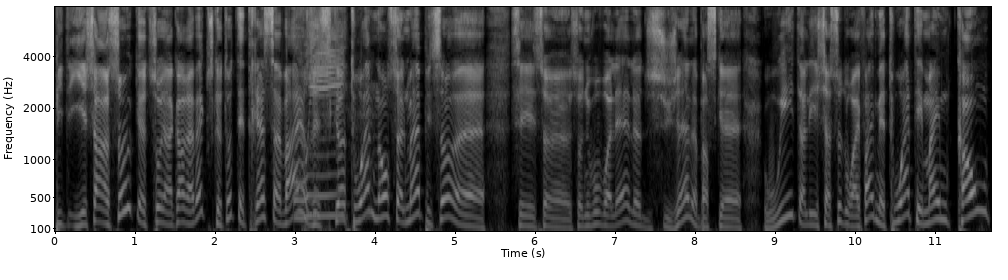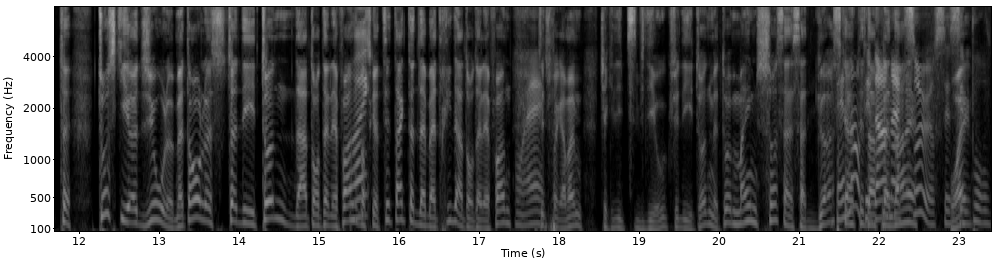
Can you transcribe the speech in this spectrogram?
Puis il est chanceux que tu sois encore avec, puisque toi, t'es très sévère, Oui. Jessica. Toi, non seulement, puis ça, c'est ce, ce nouveau volet là, du sujet, là, parce que oui, t'as les chasseurs de Wi-Fi, mais toi, t'es même contre tout ce qui est audio. Là. Mettons, là, si t'as des tunes dans ton téléphone, Ouais. parce que tu sais, tant que t'as de la batterie dans ton téléphone, Ouais. tu tu peux quand même checker des petites vidéos, écouter des tunes, mais toi, même ça, ça, ça te gosse Ben quand t'es dans, dans plein la air. nature. C'est Ouais. c'est pour,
